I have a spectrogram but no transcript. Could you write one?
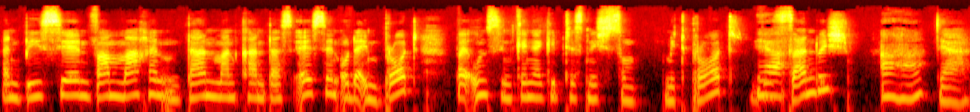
ein bisschen warm machen und dann man kann das essen oder im Brot. Bei uns in Kenia gibt es nicht zum mit Brot, ja. Sandwich. Aha. Ja,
